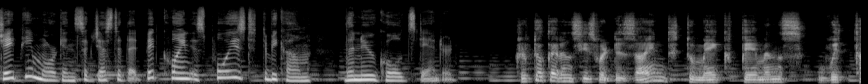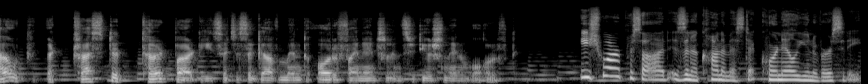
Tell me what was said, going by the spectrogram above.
JP Morgan suggested that Bitcoin is poised to become the new gold standard. Cryptocurrencies were designed to make payments without a trusted third party, such as a government or a financial institution involved. Eswar Prasad is an economist at Cornell University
